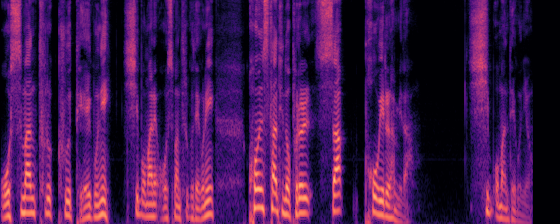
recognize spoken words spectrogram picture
오스만 투르크 대군이 15만의 오스만 투르크 대군이 콘스탄티노플을 싹 포위를 합니다. 15만 대군이요.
